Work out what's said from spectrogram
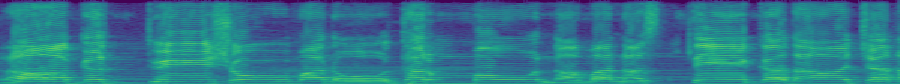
ರಾಗದ್ವೇಷೋ ಮನೋಧರ್ಮೋ ನಮನಸ್ತೆ ಕದಾಚನ.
